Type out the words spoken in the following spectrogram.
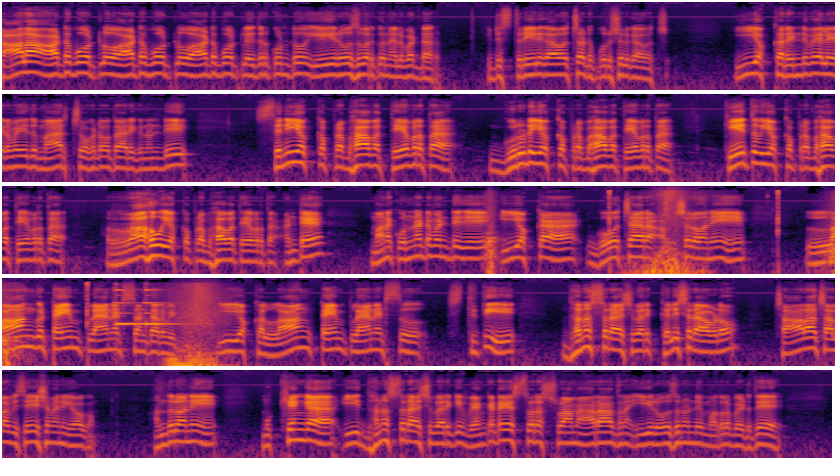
చాలా ఆటపోట్లు ఆటపోట్లు ఆటపోట్లు ఎదుర్కొంటూ ఈ రోజు వరకు నిలబడ్డారు. ఇటు స్త్రీలు కావచ్చు అటు పురుషులు కావచ్చు. ఈ యొక్క రెండు వేల ఇరవై ఐదు మార్చి ఒకటవ తారీఖు నుండి శని యొక్క ప్రభావ తీవ్రత గురుడి యొక్క ప్రభావ తీవ్రత కేతువు యొక్క ప్రభావ తీవ్రత రాహువు యొక్క ప్రభావ తీవ్రత. అంటే మనకు ఉన్నటువంటి ఈ యొక్క గోచార అంశలోని లాంగ్ టైం ప్లానెట్స్ అంటారు వీటిని. ఈ యొక్క లాంగ్ టైం ప్లానెట్స్ స్థితి ధనుస్సు రాశి వారికి కలిసి రావడం చాలా చాలా విశేషమైన యోగం. అందులోని ముఖ్యంగా ఈ ధనుస్సు రాశి వారికి వెంకటేశ్వర స్వామి ఆరాధన ఈ రోజు నుండి మొదలు పెడితే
